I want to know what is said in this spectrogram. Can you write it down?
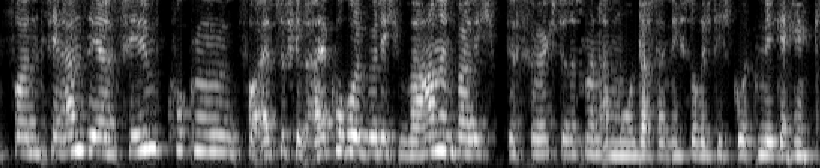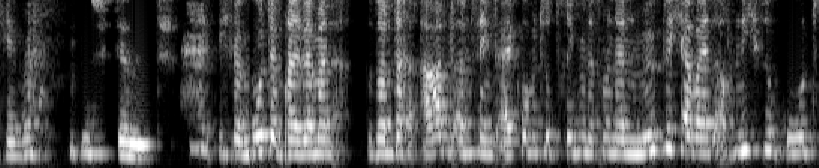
vor den Fernseher einen Film gucken. Vor allzu viel Alkohol würde ich warnen, weil ich befürchte, dass man am Montag dann nicht so richtig gut in die Gänge käme. Das stimmt. Ich vermute mal, wenn man Sonntagabend anfängt, Alkohol zu trinken, dass man dann möglicherweise auch nicht so gut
